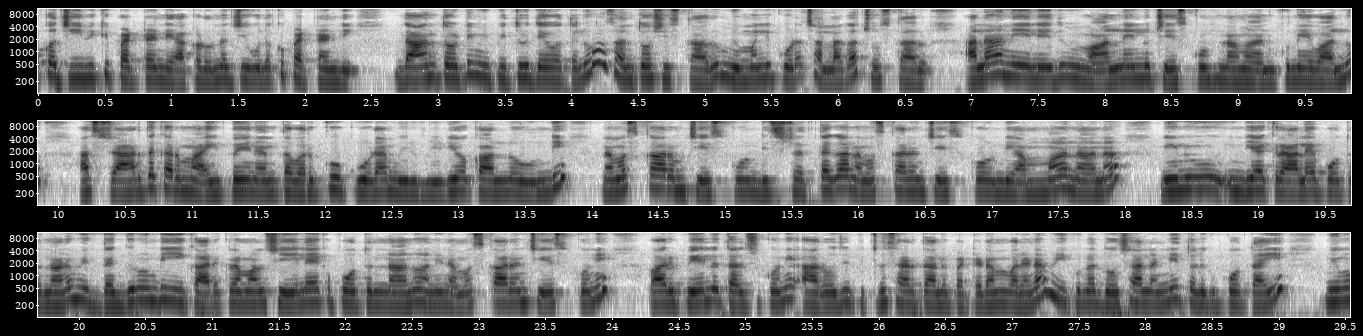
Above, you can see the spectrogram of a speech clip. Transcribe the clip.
ఒక జీవికి పెట్టండి అక్కడ ఉన్న జీవులకు పెట్టండి. దాంతో మీ పితృదేవతలు సంతోషిస్తారు మిమ్మల్ని కూడా చల్లగా చూస్తారు. అలానే లేదు మేము ఆన్లైన్లో చేసుకుంటున్నామా అనుకునే వాళ్ళు ఆ శ్రార్థకర్మ అయిపోయినంత వరకు కూడా మీరు వీడియో కాల్లో ఉండి నమస్కారం చేసుకోండి శ్రద్ధగా నమస్కారం చేసుకోండి. అమ్మ నాన్న నేను ఇండియాకి రాలేకపోతున్నాను మీకు దగ్గరుండి ఈ కార్యక్రమాలు చేయలేకపోతున్నాను అని నమస్కారం చేసుకొని వారి పేర్లు తలుచుకొని ఆ రోజు పితృశార్థాలు పెట్టడం వలన మీకున్న దోషాలన్నీ తొలగిపోతాయి మేము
